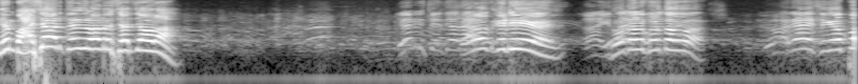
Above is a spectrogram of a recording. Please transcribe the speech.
ನಿಮ್ ಭಾಷೆ ಅವ್ರು ತಿಳಿದ್ರು ನೋಡ್ರಿ ಸರ್ಜಿ ಅವ್ರ ಏನ್ರಿ ಸರ್ಜಿ ಅವ್ರ ಸರ್ವತ್ ಗಡಿ ದೋತಾರ ಕೊಡ್ತಾವ. ಅರೇ ಸಿಂಗಪ್ಪ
